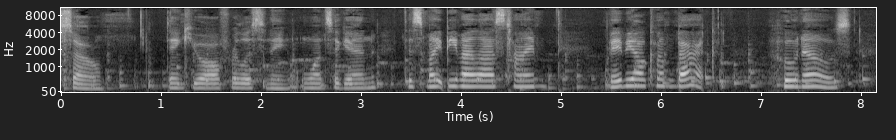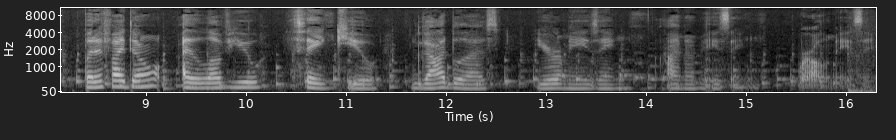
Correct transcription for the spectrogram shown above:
So, thank you all for listening once again. This might be my last time. Maybe I'll come back. Who knows? But if I don't, I love you. Thank you. God bless. You're amazing. I'm amazing. We're all amazing.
